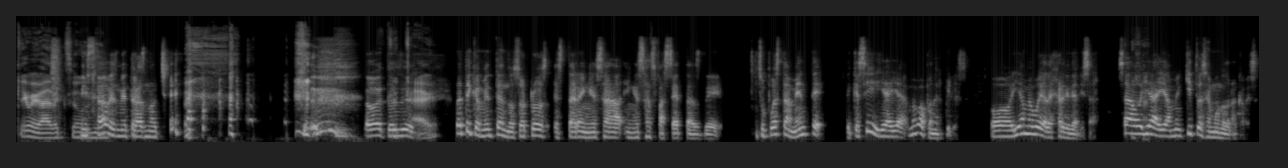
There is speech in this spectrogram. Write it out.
Qué huevada que somos. Ni sabes, me trasnoché. no, entonces, prácticamente a nosotros estar en, esa, en esas facetas de, supuestamente, de que sí, ya, ya, me voy a poner pilas. O ya me voy a dejar de idealizar. O sea, o ya, ya, me quito ese mundo de la cabeza.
